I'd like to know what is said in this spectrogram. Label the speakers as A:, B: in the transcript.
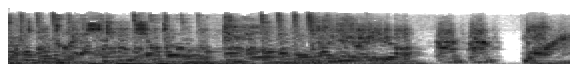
A: Thank you.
